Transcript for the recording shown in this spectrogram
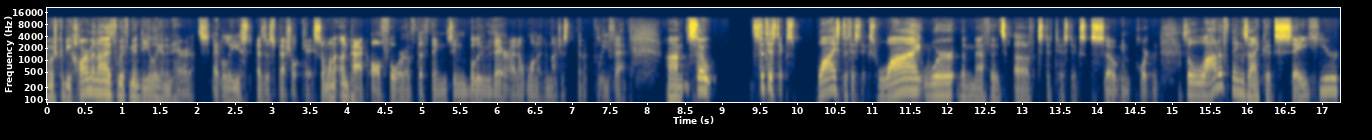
and which could be harmonized with Mendelian inheritance, at least as a special case. So I want to unpack all four of the things in blue there. I don't want it, I'm not just going to leave that. Um, so statistics. Why statistics? Why were the methods of statistics so important? There's a lot of things I could say here,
